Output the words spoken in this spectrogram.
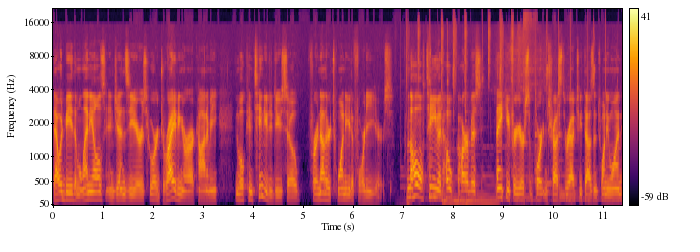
That would be the millennials and Gen Zers who are driving our economy and will continue to do so for another 20 to 40 years. From the whole team at Oak Harvest, thank you for your support and trust throughout 2021,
